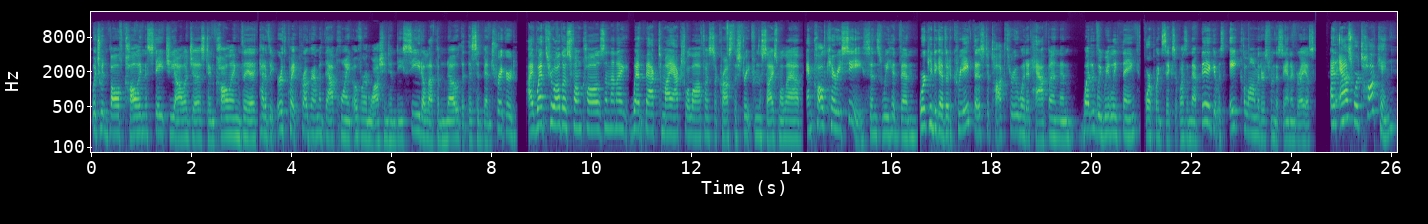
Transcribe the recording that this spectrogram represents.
which involved calling the state geologist and calling the head of the earthquake program at that point over in Washington D.C. to let them know that this had been triggered I went through all those phone calls and then I went back to my actual office across the street from the Seismo Lab and called Kerry Sieh since we had been working together to create this to talk through what had happened and what did we really think. 4.6, it wasn't that big. It was eight kilometers from the San Andreas. And as we're talking,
